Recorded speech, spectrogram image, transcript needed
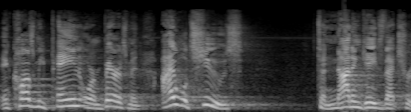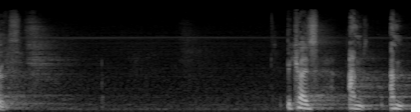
and cause me pain or embarrassment, I will choose to not engage that truth. Because I'm, I'm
